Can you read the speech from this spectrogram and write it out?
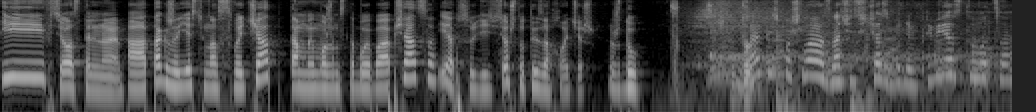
И все остальное. А также есть у нас свой чат. Там мы можем с тобой пообщаться и обсудить все, что ты захочешь. Жду. Запись пошла, значит сейчас будем приветствоваться,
